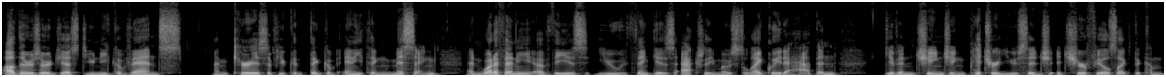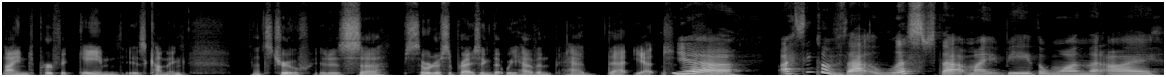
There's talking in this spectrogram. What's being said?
Others are just unique events. I'm curious if you can think of anything missing, and what, if any, of these you think is actually most likely to happen. Given changing pitcher usage, it sure feels like the combined perfect game is coming. That's true. It is uh, sort of surprising that we haven't had that yet. Yeah. I think of that list, that might be the one that I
